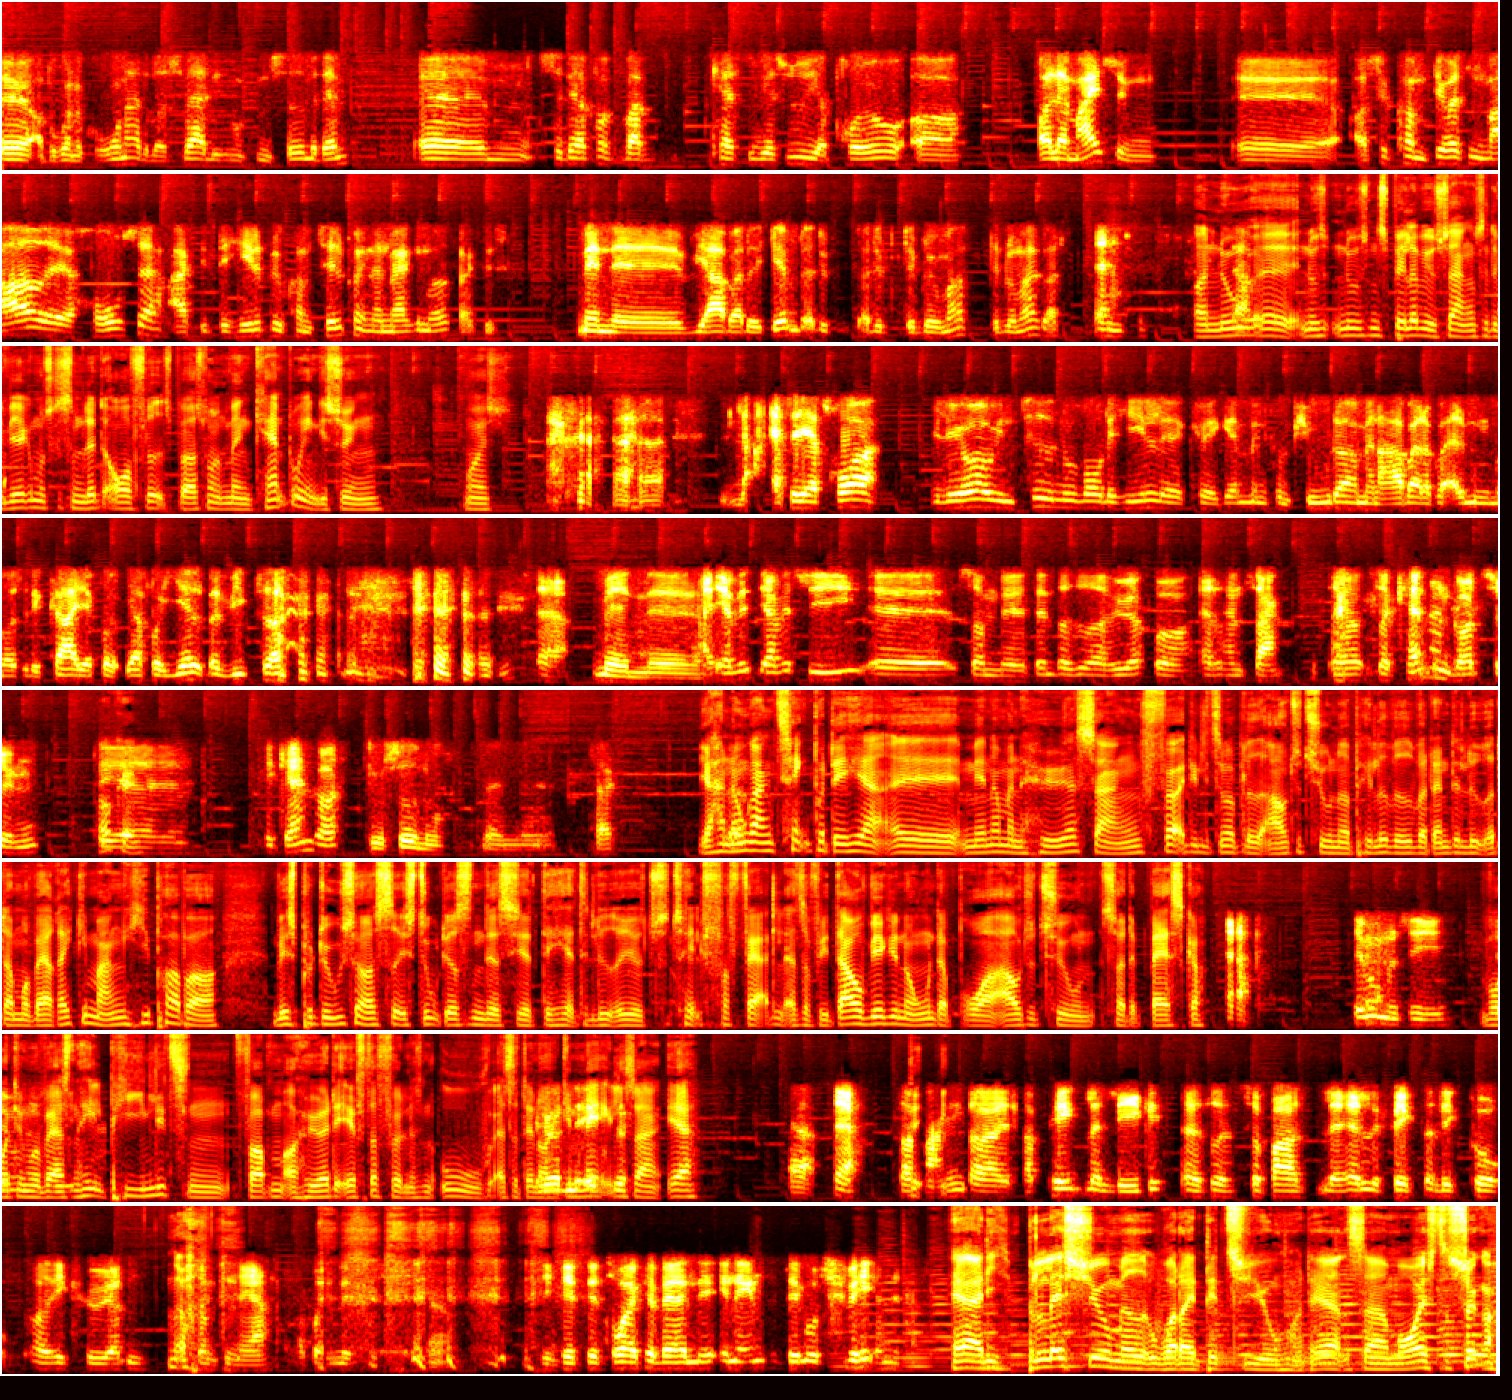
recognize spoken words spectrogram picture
øh, og på grund af corona har det været svært ligesom, at kunne sidde med dem. Øh, så derfor var, kastede vi os ud i at prøve at, at lade mig synge. Øh, og så kom, det var sådan meget øh, horsa-agtigt, det hele blev kommet til på en eller anden mærkelig måde, faktisk. Men øh, vi arbejdede igennem det, og det, og det, det, blev, meget, det blev meget godt. Ja. Og nu, ja. øh, nu, nu sådan spiller vi jo sangen, så det virker måske som lidt overflødigt spørgsmål, men kan du egentlig synge, Morris? Nej, altså jeg tror, vi lever jo i en tid nu, hvor det hele øh, kører igennem en computer, og man arbejder på alle mulige måder, så det er klart, jeg får, jeg får hjælp af Victor. Ja. Men øh, Ej, jeg, vil, jeg vil sige, øh, som øh, den, der sidder og hører på al hans sang, så, så kan han godt synge. Det, Okay. øh, det kan han godt. du er sød nu, men øh. Jeg har nogle gange tænkt på det her, øh, med når man hører sange, før de ligesom er blevet autotunet og pillet ved, hvordan det lyder. Der må være rigtig mange hiphoppere, hvis producer også sidder i studiet og sådan der siger, at det her, det lyder jo totalt forfærdeligt. Altså, fordi der er jo virkelig nogen, der bruger autotune, så det basker. Ja, det må man sige. Hvor det, må være sådan helt pinligt sådan, for dem at høre det efterfølgende. Sådan, uh, altså den originale sang. Ja. Ja, ja der er mange, der, der pænt lader ligge. Altså, så bare lad alle effekter ligge på, og ikke høre den, Nå. som den er. oprindeligt. Ja. Det, det tror jeg kan være en, en anelse demotiverende. Her er de. Bless You med What I Did To You. Og det er altså Morris, der synger.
